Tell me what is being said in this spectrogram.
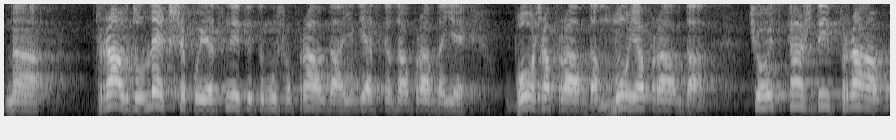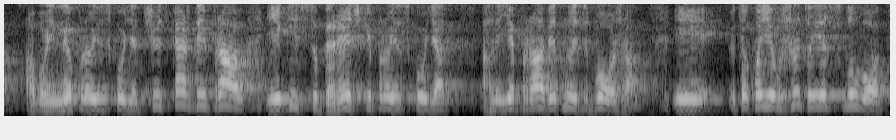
на Правду легше пояснити, тому що правда, як я сказав, правда є Божа правда, моя правда. Чогось кожний прав, або й не проїсходять, щось кожний прав, і якісь суперечки проїсходять, але є праведність Божа. І таке вжитое слово,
